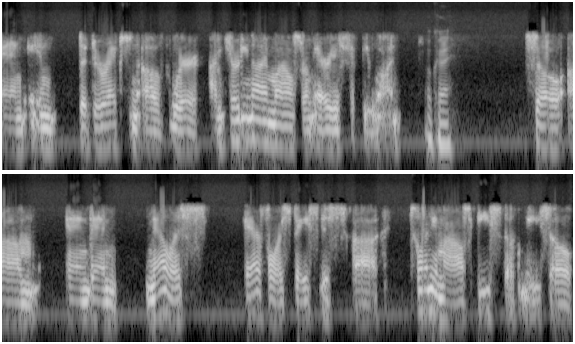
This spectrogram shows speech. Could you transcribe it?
and in the direction of where I'm 39 miles from Area 51. Okay. So, um, and then Nellis Air Force Base is uh, 20 miles east of me. So,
